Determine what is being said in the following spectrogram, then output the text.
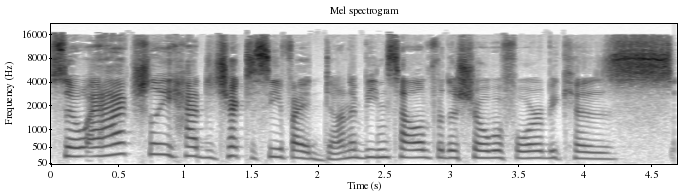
So I actually had to check to see if I had done a bean salad for the show before because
